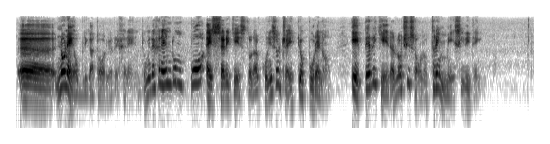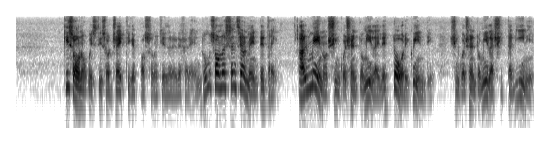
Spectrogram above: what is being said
Eh, non è obbligatorio il referendum, il referendum può essere chiesto da alcuni soggetti oppure no e per richiederlo ci sono tre mesi di tempo. Chi sono questi soggetti che possono chiedere il referendum? Sono essenzialmente tre, almeno 500.000 elettori, quindi 500.000 cittadini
